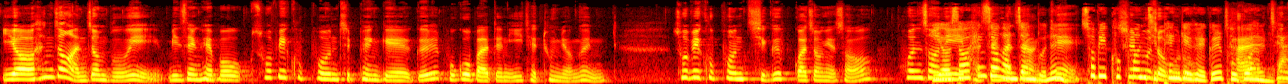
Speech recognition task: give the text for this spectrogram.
이어 행정안전부의 민생회복 소비 쿠폰 집행 계획을 보고받은 이 대통령은 소비 쿠폰 지급 과정에서 이 이어서 행정안전부는 소비 쿠폰 집행 계획을 잘 보고합니다.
